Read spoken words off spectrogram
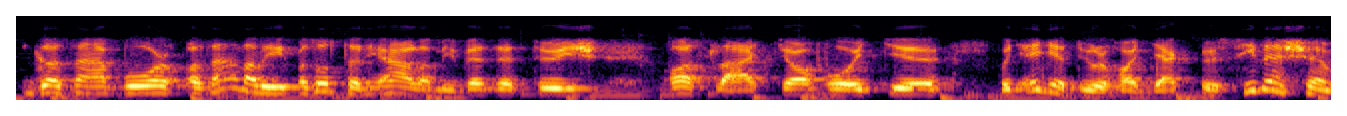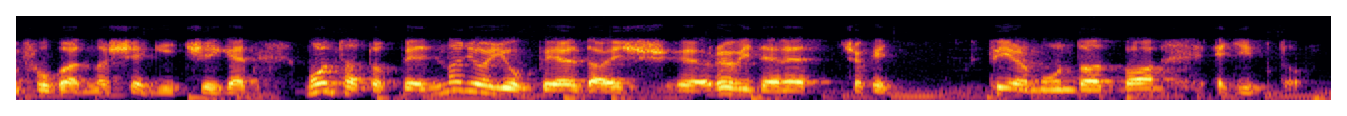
igazából az, állami, az ottani állami vezető is azt látja, hogy, hogy egyedül hagyják, ő szívesen fogadna segítséget. Mondhatok például, nagyon jó példa, és röviden ezt csak egy fél mondatba, Egyiptom.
